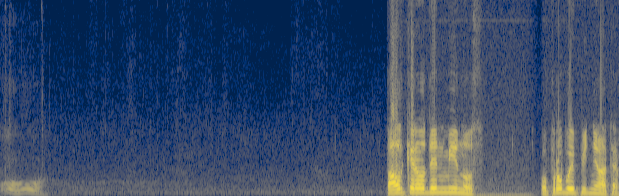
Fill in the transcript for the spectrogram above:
Ого. Сталкер один мінус. Попробуй підняти.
